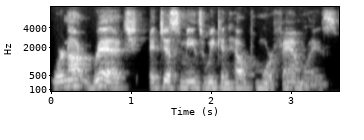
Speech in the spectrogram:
"We're not rich. It just means we can help more families."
